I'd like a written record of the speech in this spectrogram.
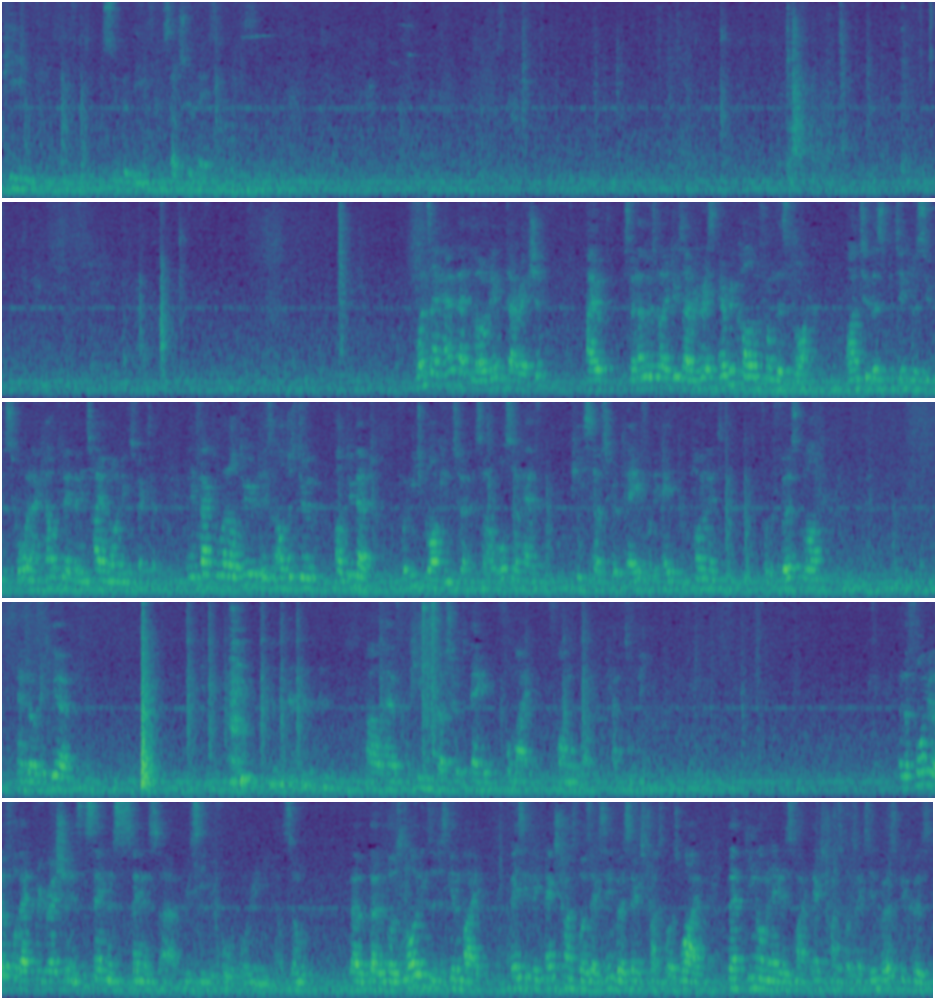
P super B subscript A. Once I have that loading direction, I, so in other words, what I do is I regress every column from this block onto this particular super score, and I calculate that entire loading vector. And in fact, what I'll do is I'll just do, I'll do that for each block in turn. So I'll also have P subscript A for the eighth component for the first block. And over here, I'll have P subscript A for my final block, capital B. And the formula for that regression is the same as same as uh, we see before with ordering details. So the, the, those loadings are just given by basically x transpose x inverse x transpose y. That denominator is my x transpose x inverse because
